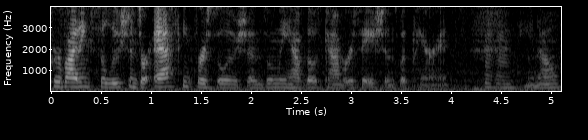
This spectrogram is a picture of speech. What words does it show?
providing solutions or asking for solutions when we have those conversations with parents? Mm-hmm. You know?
